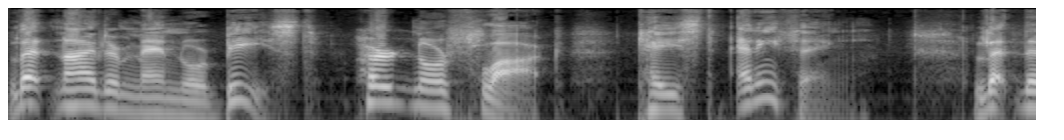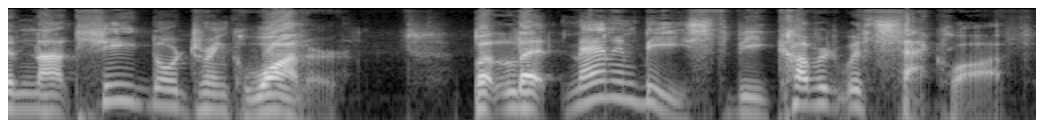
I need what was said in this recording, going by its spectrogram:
Let neither man nor beast, herd nor flock, taste anything. Let them not feed nor drink water, but let man and beast be covered with sackcloth,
